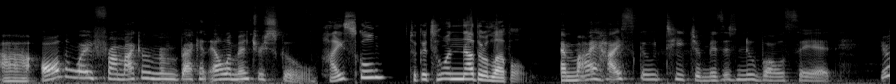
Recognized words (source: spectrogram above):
uh, all the way from, I can remember back in elementary school. High school took it to another level. And my high school teacher, Mrs. Newbold, said, You're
